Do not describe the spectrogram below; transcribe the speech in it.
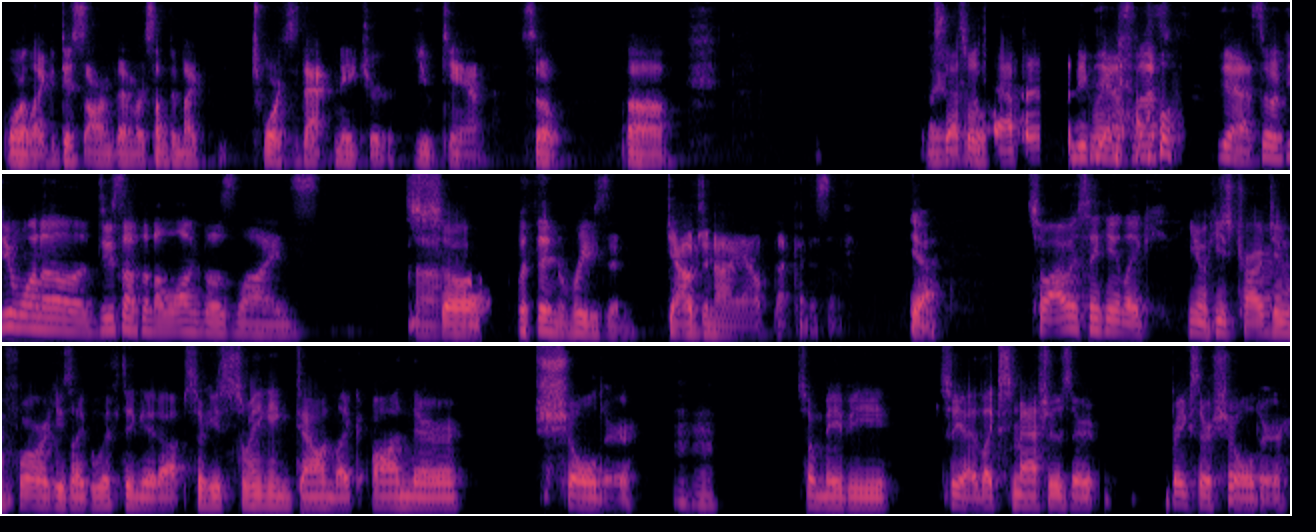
or like disarm them or something like towards that nature you can. So uh So that's what's happening right yeah, so that's, yeah so if you want to do something along those lines uh, so within reason gouge an eye out that kind of stuff. Yeah. So I was thinking like you know he's charging forward, he's like lifting it up, so he's swinging down like on their shoulder. Mm-hmm. So maybe so yeah, it, like smashes their breaks their shoulder.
